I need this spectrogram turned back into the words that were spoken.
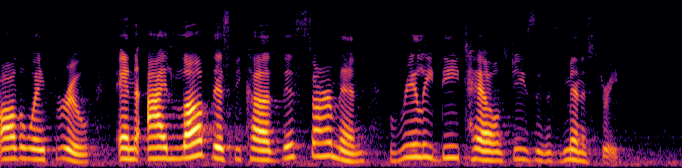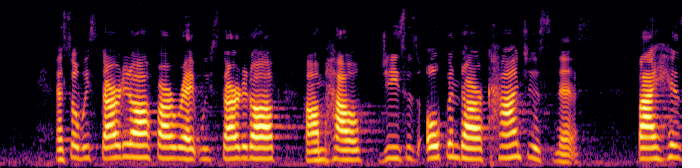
all the way through. And I love this because this sermon really details Jesus' ministry. And so we started off our we started off um, how Jesus opened our consciousness by his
